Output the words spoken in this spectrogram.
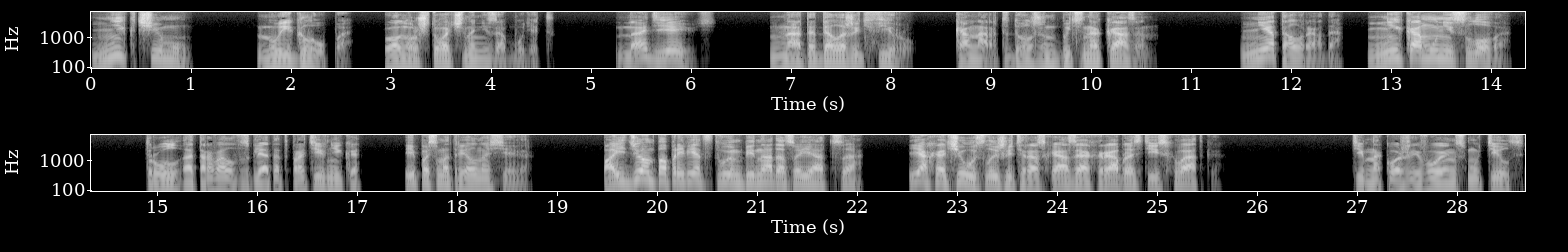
Ни к чему. «Ну и глупо. Он уж точно не забудет. Надеюсь. «Надо доложить Фиру. Канарт должен быть наказан». «Нет, Алрада, никому ни слова». Трул оторвал взгляд от противника и посмотрел на север. «Пойдем поприветствуем Бинадаса и отца. Я хочу услышать рассказы о храбрости и схватках». Темнокожий воин смутился,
